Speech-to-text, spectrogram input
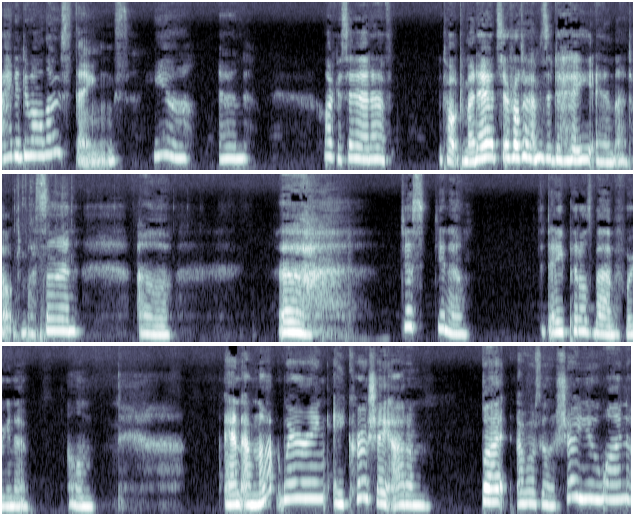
I had to do all those things. Yeah. And like I said, I've talked to my dad several times a day and I talked to my son. Uh, uh, just, you know, the day piddles by before you know. Um, and I'm not wearing a crochet item, but I was going to show you one.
